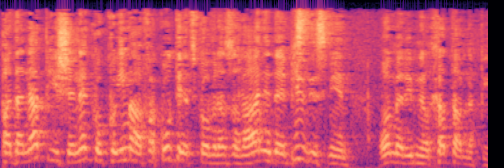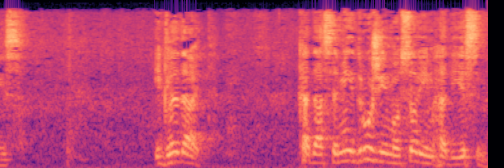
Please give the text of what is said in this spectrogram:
pa da napiše neko ko ima fakultetsko obrazovanje da je biznismen Omer ibn al-Hatab napisao. I gledajte, kada se mi družimo s ovim hadisima,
